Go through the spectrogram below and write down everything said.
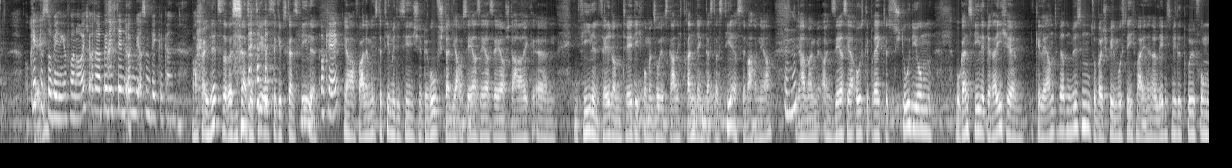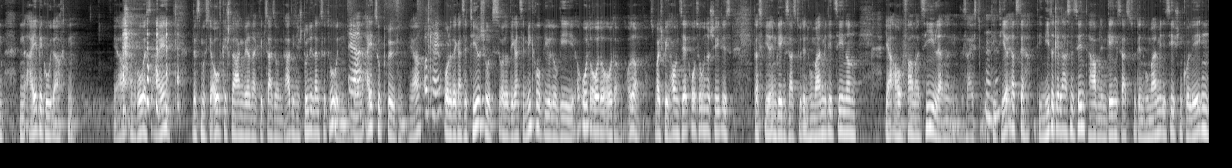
Okay. Gibt es so wenige von euch oder bin ich denen irgendwie aus dem Weg gegangen? Wahrscheinlich letzteres. Also Tierärzte gibt es ganz viele. Okay. Ja, vor allem ist der tiermedizinische Berufsstand ja auch sehr, sehr, sehr stark ähm, in vielen Feldern tätig, wo man so erst gar nicht dran denkt, dass das Tierärzte machen. Ja? Mhm. Wir haben ein, ein sehr, sehr ausgeprägtes Studium, wo ganz viele Bereiche gelernt werden müssen. Zum Beispiel musste ich mal in einer Lebensmittelprüfung ein Ei begutachten. Ja, ein rohes Ei, das musste aufgeschlagen werden. Da gibt's also, da hatte ich eine Stunde lang zu tun, ja. ein Ei zu prüfen. Ja? Okay. Oder der ganze Tierschutz oder die ganze Mikrobiologie oder, oder, oder. Oder zum Beispiel auch ein sehr großer Unterschied ist, dass wir im Gegensatz zu den Humanmedizinern ja auch Pharmazie lernen. Das heißt, mhm. die Tierärzte, die niedergelassen sind, haben im Gegensatz zu den humanmedizinischen Kollegen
